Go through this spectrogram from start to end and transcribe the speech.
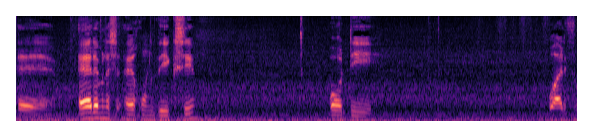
Ε, έρευνες έχουν δείξει ότι ο, αριθμ,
